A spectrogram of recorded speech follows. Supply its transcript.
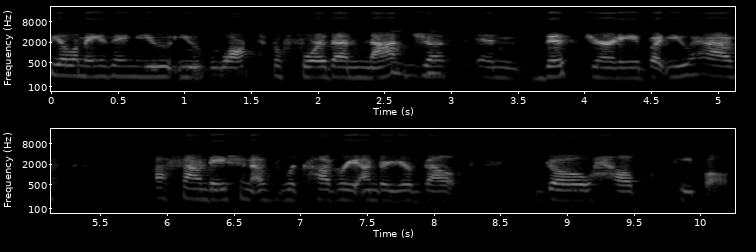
feel amazing. You you've walked before them, not mm-hmm. just in this journey, but you have a foundation of recovery under your belt. Go help people.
